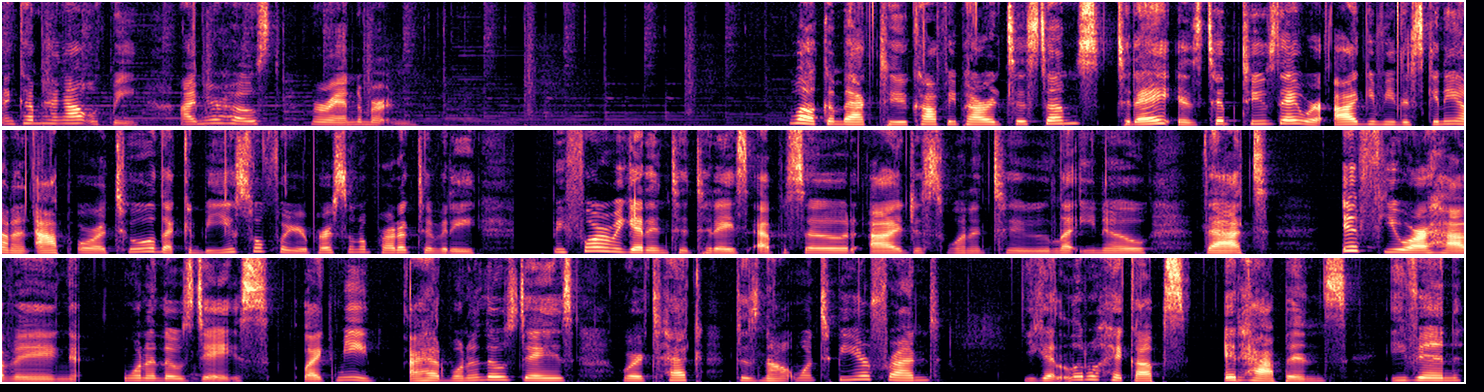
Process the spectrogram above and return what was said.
and come hang out with me. I'm your host, Miranda Merton. Welcome back to Coffee Powered Systems. Today is Tip Tuesday, where I give you the skinny on an app or a tool that could be useful for your personal productivity. Before we get into today's episode, I just wanted to let you know that if you are having one of those days, like me, I had one of those days where tech does not want to be your friend. You get little hiccups. It happens. Even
